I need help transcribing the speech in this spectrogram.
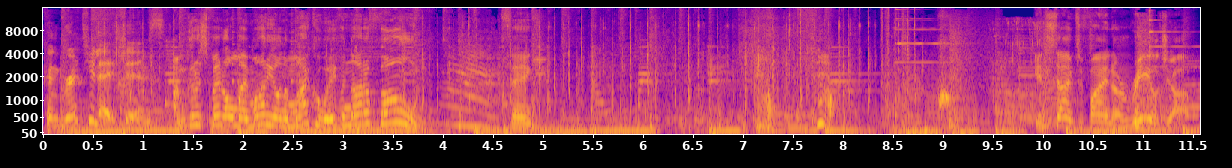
Congratulations. I'm gonna spend all my money on a microwave and not a phone. Thank. It's time to find a real job.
